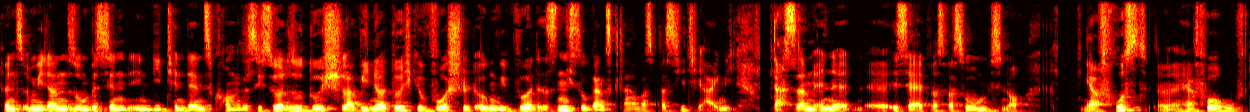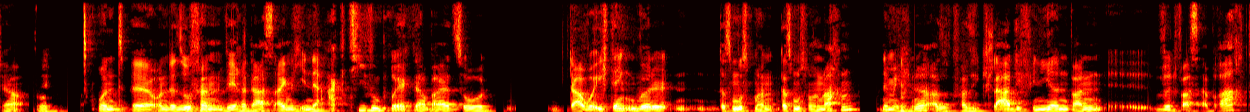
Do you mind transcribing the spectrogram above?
wenn es irgendwie dann so ein bisschen in die Tendenz kommt, dass sich so, so durchschlawinert, durchgewurschtelt irgendwie wird, ist nicht so ganz klar, was passiert hier eigentlich. Das am Ende äh, ist ja etwas, was so ein bisschen auch ja, Frust äh, hervorruft, ja. Mhm. Und, äh, und insofern wäre das eigentlich in der aktiven Projektarbeit so da, wo ich denken würde, das muss man, das muss man machen, nämlich, mhm. ne, also quasi klar definieren, wann äh, wird was erbracht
